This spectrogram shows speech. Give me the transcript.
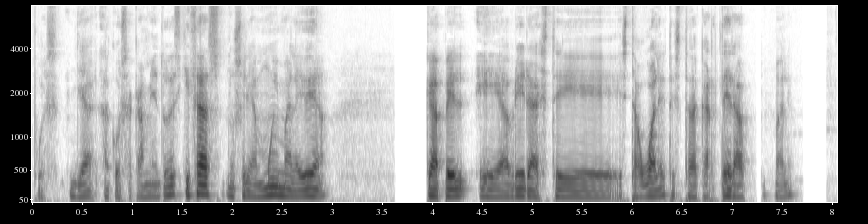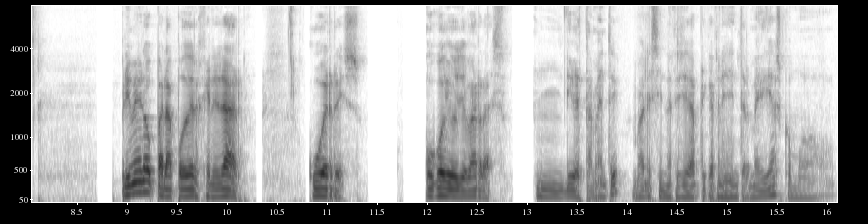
pues ya la cosa cambia. Entonces, quizás no sería muy mala idea Apple eh, abriera este, esta wallet, esta cartera, ¿vale? Primero, para poder generar QRs o códigos de barras mm, directamente, ¿vale? Sin necesidad de aplicaciones intermedias, como,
